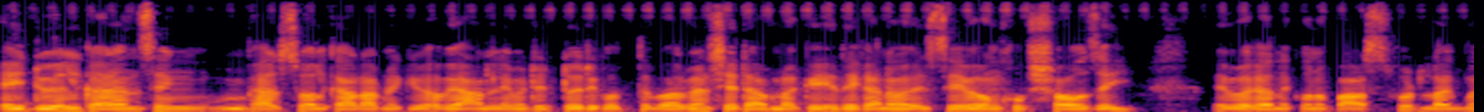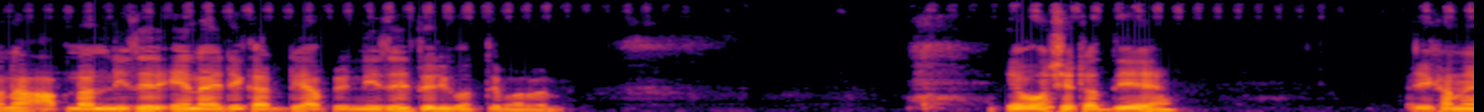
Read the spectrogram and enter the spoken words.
এই ডুয়েল কারেন্সিং ভার্চুয়াল কার্ড আপনি কীভাবে আনলিমিটেড তৈরি করতে পারবেন সেটা আপনাকে দেখানো হয়েছে এবং খুব সহজেই। এবং এখানে কোনো পাসপোর্ট লাগবে না, আপনার নিজের এনআইডি কার্ড দিয়ে আপনি নিজেই তৈরি করতে পারবেন। এবং সেটা দিয়ে এখানে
